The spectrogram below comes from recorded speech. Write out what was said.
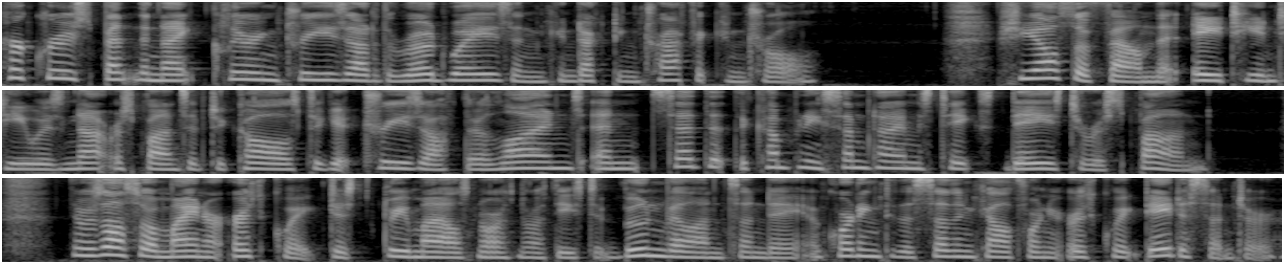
Her crew spent the night clearing trees out of the roadways and conducting traffic control. She also found that AT&T was not responsive to calls to get trees off their lines and said that the company sometimes takes days to respond. There was also a minor earthquake just 3 miles north northeast of Boonville on Sunday, according to the Southern California Earthquake Data Center.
